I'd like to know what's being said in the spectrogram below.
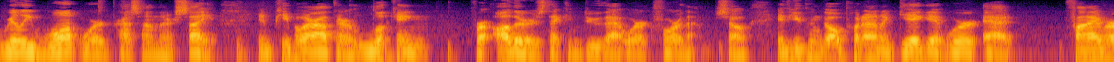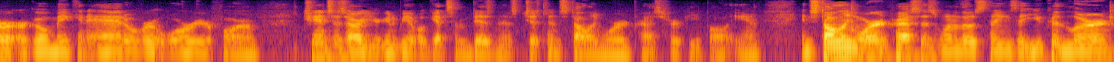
really want WordPress on their site. And people are out there looking for others that can do that work for them. So if you can go put on a gig at work at Fiverr or go make an ad over at Warrior Forum, chances are you're going to be able to get some business just installing WordPress for people. And installing WordPress is one of those things that you could learn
